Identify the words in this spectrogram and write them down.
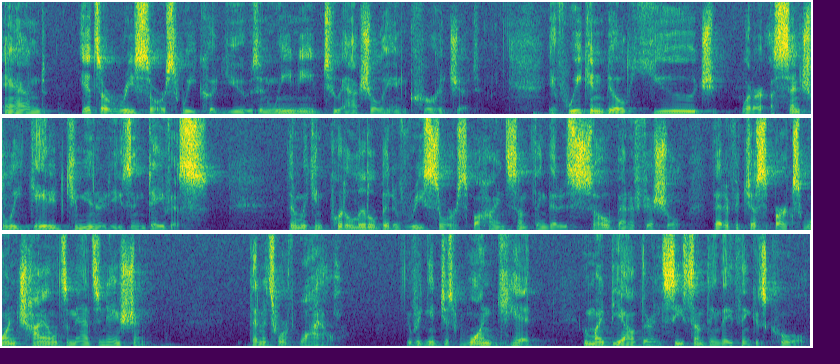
And it's a resource we could use, and we need to actually encourage it. If we can build huge, what are essentially gated communities in Davis, then we can put a little bit of resource behind something that is so beneficial that if it just sparks one child's imagination, then it's worthwhile. If we can get just one kid who might be out there and see something they think is cool,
